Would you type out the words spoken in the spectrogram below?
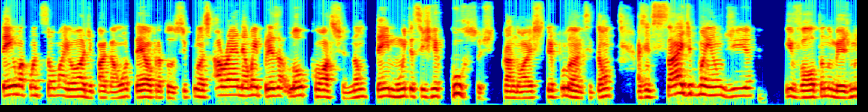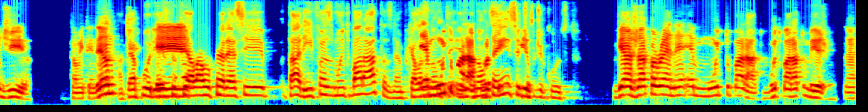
têm uma condição maior de pagar um hotel para todos os tripulantes. A Ryanair é uma empresa low cost, não tem muito esses recursos para nós tripulantes. Então, a gente sai de manhã um dia e volta no mesmo dia. Estão entendendo? Até por isso é... que ela oferece tarifas muito baratas, né? Porque elas é não, muito barato. não têm esse tipo de custo. Viajar com a Ryanair é muito barato, muito barato mesmo, né?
